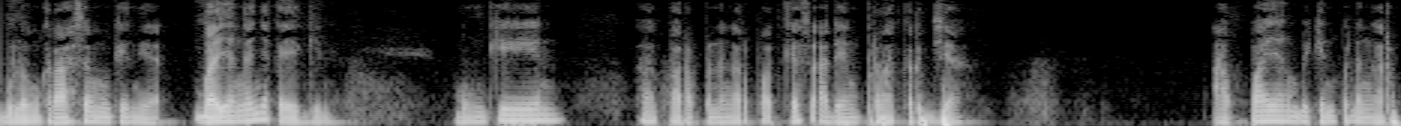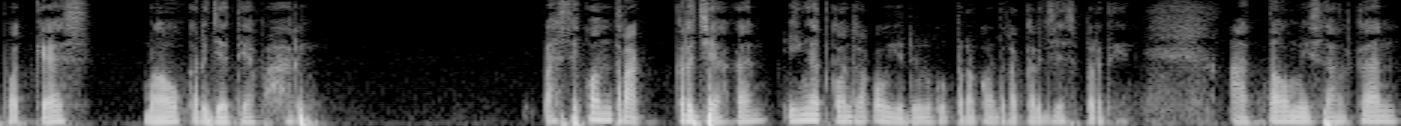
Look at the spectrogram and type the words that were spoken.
belum kerasa mungkin ya. Bayangannya kayak gini. Mungkin uh, para pendengar podcast ada yang pernah kerja apa yang bikin pendengar podcast mau kerja tiap hari? Pasti kontrak kerja kan? Ingat kontrak oh ya dulu gue pernah kontrak kerja seperti ini. Atau misalkan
